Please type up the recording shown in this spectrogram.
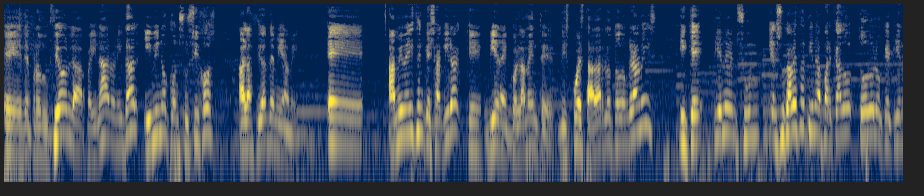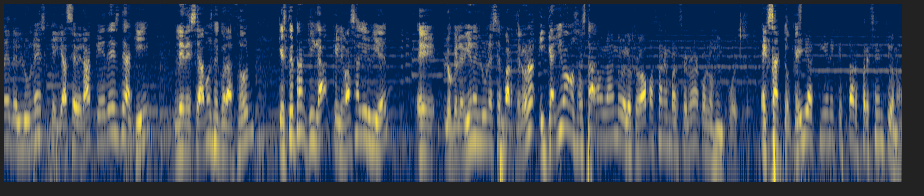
eh, de producción, la peinaron y tal, y vino con sus hijos a la ciudad de Miami. Eh, a mí me dicen que Shakira, que viene con la mente dispuesta a darlo todo en Grammys y que tiene en su, en su cabeza tiene aparcado todo lo que tiene del lunes, que ya se verá, que desde aquí le deseamos de corazón que esté tranquila, que le va a salir bien eh, lo que le viene el lunes en Barcelona y que allí vamos a Estás estar. hablando de lo que va a pasar en Barcelona con los impuestos. Exacto, que ¿Ella tiene que estar presente o no?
